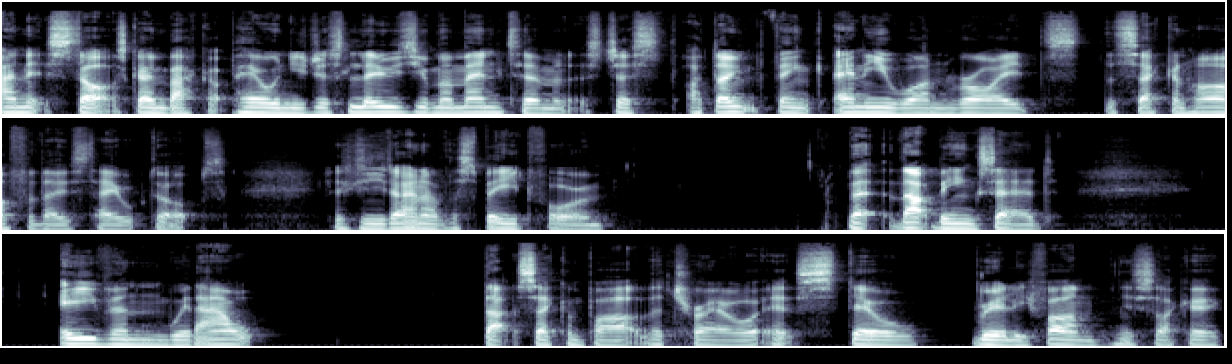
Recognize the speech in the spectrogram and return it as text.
and it starts going back uphill and you just lose your momentum and it's just i don't think anyone rides the second half of those tabletops just because you don't have the speed for them but that being said even without that second part of the trail it's still really fun it's like a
